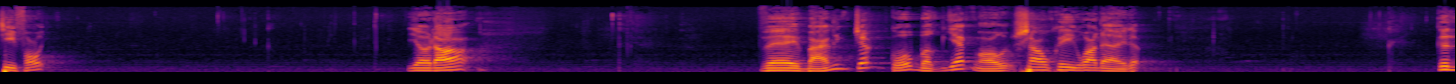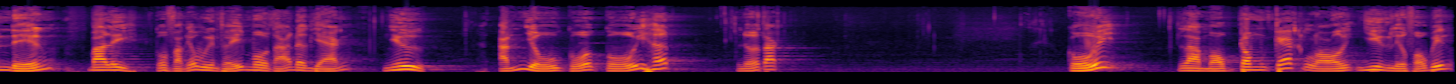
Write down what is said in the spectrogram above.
chi phối. Do đó, về bản chất của bậc giác ngộ sau khi qua đời đó, kinh điển Bali của Phật giáo Nguyên Thủy mô tả đơn giản như ảnh dụ của củi hết lửa tắt. Củi là một trong các loại nhiên liệu phổ biến.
